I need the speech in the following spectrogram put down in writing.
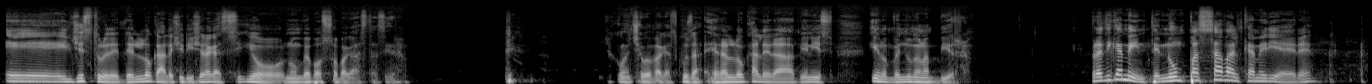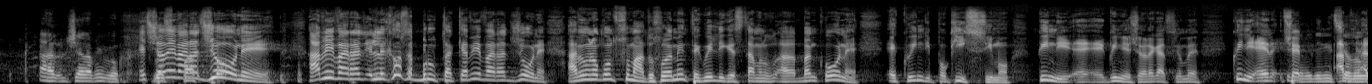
e il gestore del, locale ci dice ragazzi io non vi posso pagare stasera. Come ci puoi pagare? Scusa, era il locale, era pienissimo. Io non ho venduto una birra. Praticamente non passava il cameriere Ah, non c'era proprio. E ci aveva ragione! Aveva rag... La cosa brutta è che aveva ragione. Avevano consumato solamente quelli che stavano al bancone e quindi pochissimo. Quindi, eh, eh quindi cioè, ragazzi, quindi, eh, cioè, a, a,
